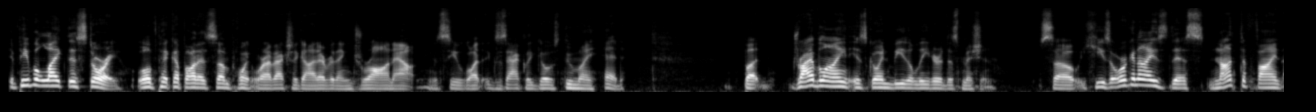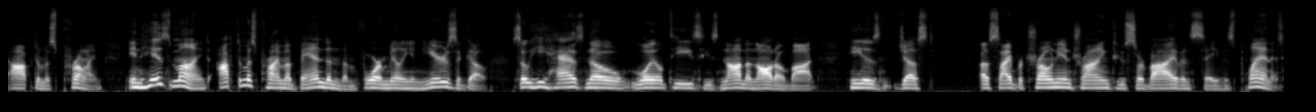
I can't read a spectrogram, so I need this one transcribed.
if people like this story, we'll pick up on it at some point where I've actually got everything drawn out. You can see what exactly goes through my head. But Driveline is going to be the leader of this mission. So he's organized this not to find Optimus Prime. In his mind, Optimus Prime abandoned them four million years ago. So he has no loyalties. He's not an Autobot. He is just a Cybertronian trying to survive and save his planet.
